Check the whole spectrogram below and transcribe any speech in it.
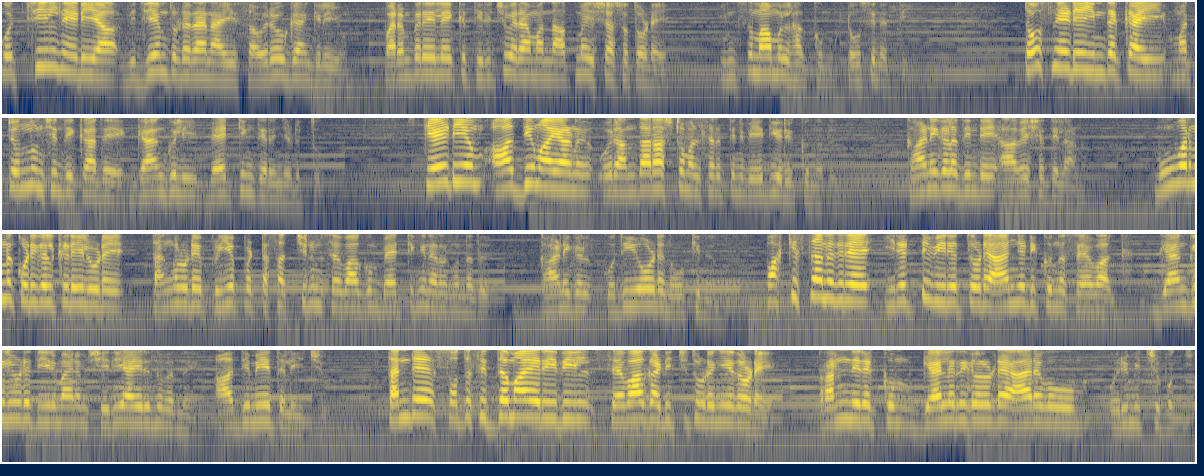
കൊച്ചിയിൽ നേടിയ വിജയം തുടരാനായി സൗരവ് ഗാംഗുലിയും പരമ്പരയിലേക്ക് തിരിച്ചു വരാമെന്ന ആത്മവിശ്വാസത്തോടെ ഇൻസമാമുൽ ഹക്കും ടോസിനെത്തി. ടോസ് നേടിയ ഇന്ത്യക്കായി മറ്റൊന്നും ചിന്തിക്കാതെ ഗാംഗുലി ബാറ്റിംഗ് തിരഞ്ഞെടുത്തു. സ്റ്റേഡിയം ആദ്യമായാണ് ഒരു അന്താരാഷ്ട്ര മത്സരത്തിന് വേദിയൊരുക്കുന്നത്. കാണികൾ അതിന്റെ ആവേശത്തിലാണ്. മൂവർണ കൊടികൾക്കിടയിലൂടെ തങ്ങളുടെ പ്രിയപ്പെട്ട സച്ചിനും സെവാഗും ബാറ്റിങ്ങിനിറങ്ങുന്നത് കാണികൾ കൊതിയോടെ നോക്കി നിന്നു. പാകിസ്ഥാനെതിരെ ഇരട്ടി വീര്യത്തോടെ ആഞ്ഞടിക്കുന്ന സെവാഗ് ഗാംഗുലിയുടെ തീരുമാനം ശരിയായിരുന്നുവെന്ന് ആദ്യമേ തെളിയിച്ചു. തന്റെ സ്വതസിദ്ധമായ രീതിയിൽ സെവാഗ് അടിച്ചു തുടങ്ങിയതോടെ റൺ നിരക്കും ഗാലറികളുടെ ആരവവും ഒരുമിച്ചു പൊങ്ങി.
